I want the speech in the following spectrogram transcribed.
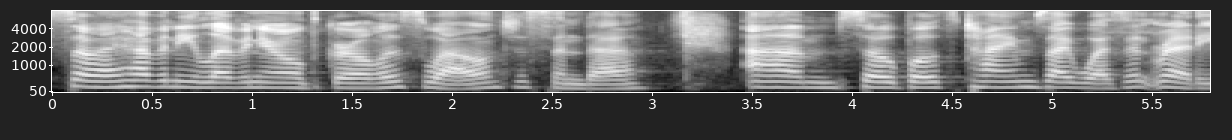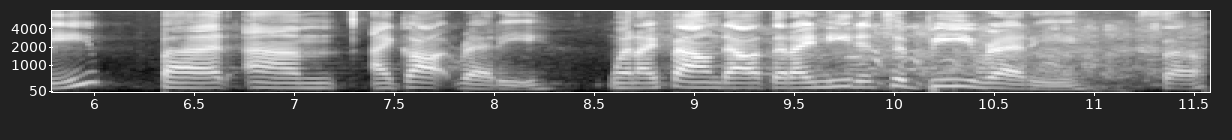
So I have an 11 year old girl as well, Jacinda. Um, so both times I wasn't ready, but um, I got ready when I found out that I needed to be ready. So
